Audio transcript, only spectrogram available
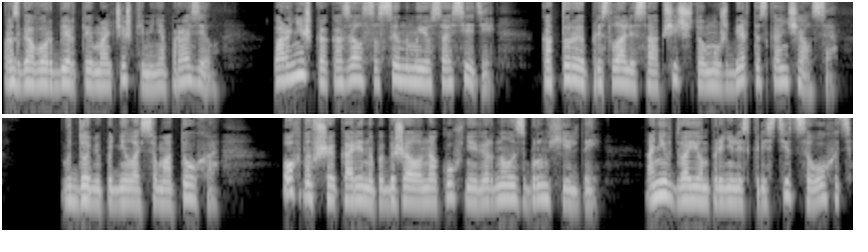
Разговор Берты и мальчишки меня поразил. Парнишка оказался сыном ее соседей, которые прислали сообщить, что муж Берты скончался. В доме поднялась суматоха. Охнувшая Карина побежала на кухню и вернулась с Брунхильдой. Они вдвоем принялись креститься, охоть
